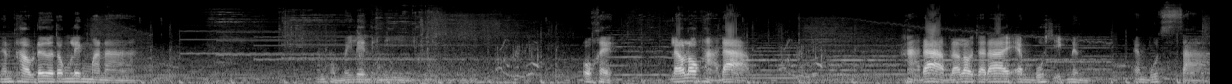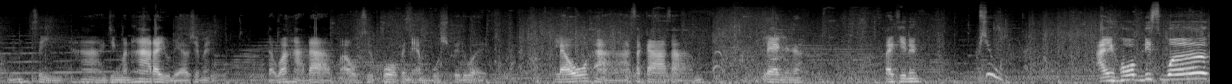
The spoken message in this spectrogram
งั้นพาวเดอร์ต้องเร่งมานา งั้นผมไม่เล่นไอ้นี่ โอเค แล้วเราหาดาบ หาดาบแล้วเราจะได้แอมบูชอีกหนึ่งแอมบูชสามสี่ห้าจริงมันห้าได้อยู่แล้วใช่ไหม แต่ว่าหาดาบเอาซิลโก้เป็นแอมบูชไปด้วย แล้วหาสกาสามแรงยังไงไปทีนึงพิว I hope this work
